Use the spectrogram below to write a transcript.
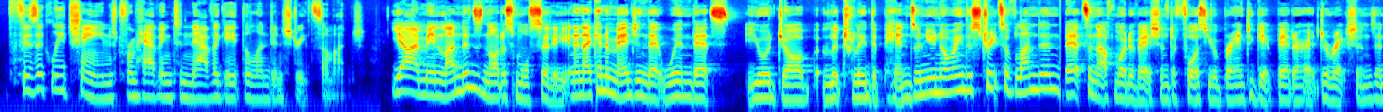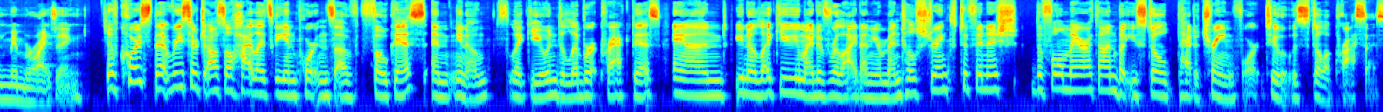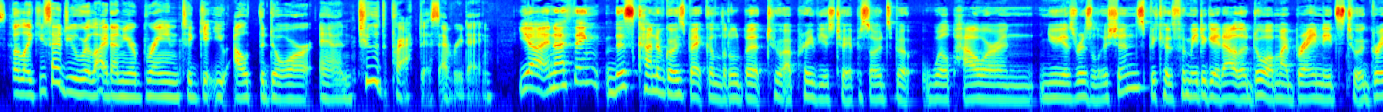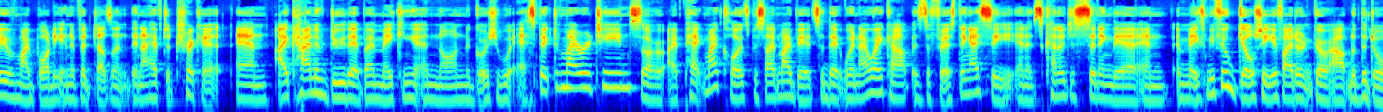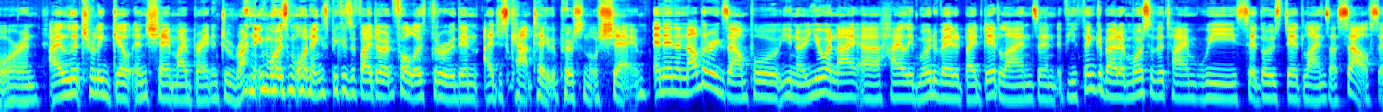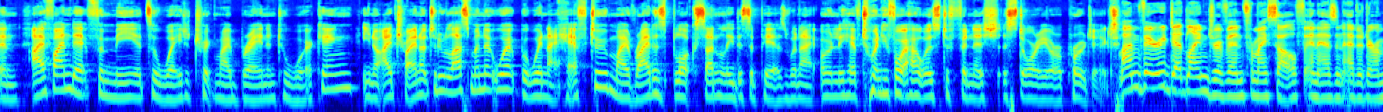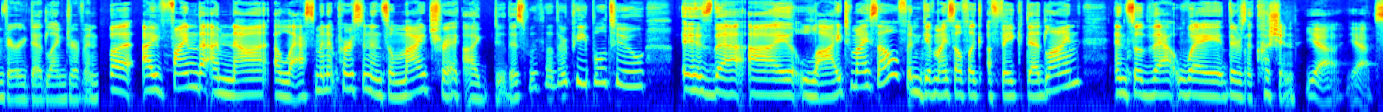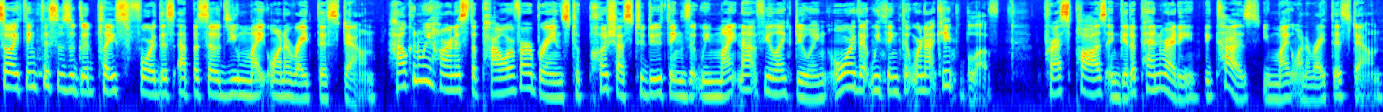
physically changed from having to navigate the London streets so much. Yeah, I mean, London's not a small city. And I can imagine that when that's your job literally depends on you knowing the streets of London, that's enough motivation to force your brain to get better at directions and memorizing. Of course, that research also highlights the importance of focus and, you know, like you, and deliberate practice. And, you know, like you, you might have relied on your mental strength to finish the full marathon, but you still had to train for it too. It was still a process. But like you said, you relied on your brain to get you out the door and to the practice every day. Yeah, and I think this kind of goes back a little bit to our previous two episodes about willpower and New Year's resolutions. Because for me to get out of the door, my brain needs to agree with my body. And if it doesn't, then I have to trick it. And I kind of do that by making it a non negotiable aspect of my routine. So I pack my clothes beside my bed so that when I wake up, it's the first thing I see. And it's kind of just sitting there. And it makes me feel guilty if I don't go out of the door. And I literally guilt and shame my brain into running most mornings because if I don't follow through, then I just can't take the personal shame. And then another example, example, you know, you and I are highly motivated by deadlines. And if you think about it, most of the time we set those deadlines ourselves. And I find that for me, it's a way to trick my brain into working. You know, I try not to do last minute work, but when I have to, my writer's block suddenly disappears when I only have 24 hours to finish a story or a project. I'm very deadline driven for myself. And as an editor, I'm very deadline driven. But I find that I'm not a last minute person. And so my trick, I do this with other people too, is that I lie to myself and give myself like a fake deadline. And so that way there's a cushion. Yeah, yeah. So I think this is a good place for this episode's you might want to write this down. How can we harness the power of our brains to push us to do things that we might not feel like doing or that we think that we're not capable of? Press pause and get a pen ready because you might want to write this down.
